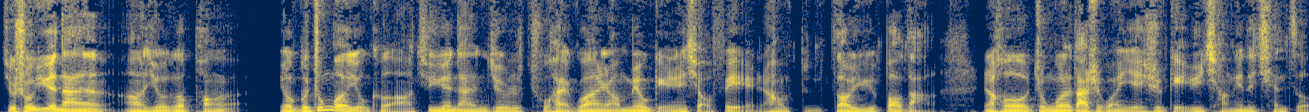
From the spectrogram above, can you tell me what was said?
就说越南啊有个朋。有个中国游客啊，去越南就是出海关，然后没有给人小费，然后遭遇暴打了。然后中国的大使馆也是给予强烈的谴责。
